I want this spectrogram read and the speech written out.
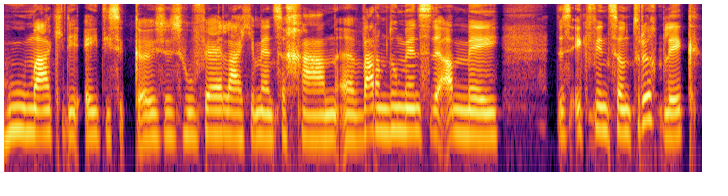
hoe maak je die ethische keuzes? Hoe ver laat je mensen gaan? Eh, waarom doen mensen er aan mee? Dus ik vind zo'n terugblik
